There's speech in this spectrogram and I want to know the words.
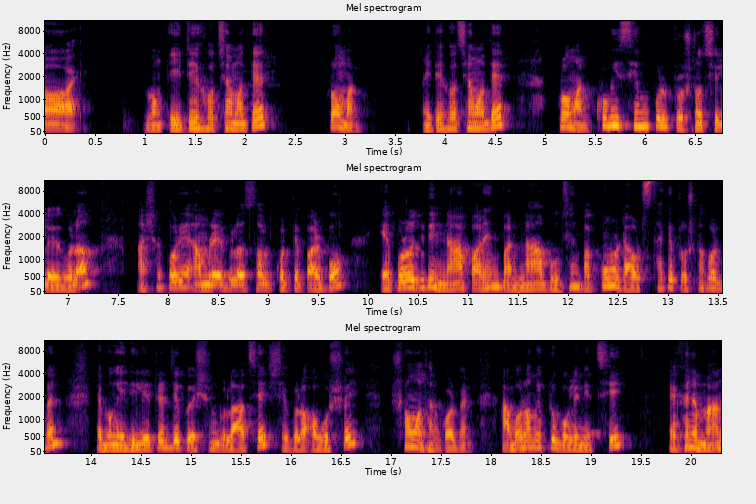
নয়। এবং এইটাই হচ্ছে আমাদের প্রমাণ। এটাই হচ্ছে আমাদের প্রমাণ। খুবই সিম্পল প্রশ্ন ছিল এগুলো। আশা করি আমরা এগুলো সলভ করতে পারব। এরপরেও যদি না পারেন বা না বুঝেন বা কোনো ডাউটস থাকে প্রশ্ন করবেন এবং এই রিলেটেড যে কোয়েশ্চেনগুলো আছে সেগুলো অবশ্যই সমাধান করবেন। আবারও আমি একটু বলে নিচ্ছি এখানে মান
